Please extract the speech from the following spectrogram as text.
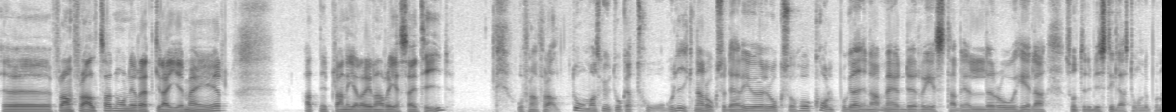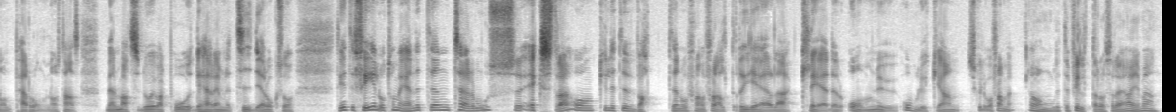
Eh, framförallt så har ni rätt grejer med er. Att ni planerar er resa i tid. Och framförallt då om man ska ut och åka tåg och liknande också. Där är ju också att ha koll på grejerna med restabeller och hela så att det inte blir stillastående på någon perrong någonstans. Men Mats, du har ju varit på det här ämnet tidigare också. Det är inte fel att ta med en liten termos extra och lite vatten vatten och framförallt rejäla kläder om nu olyckan skulle vara framme. Ja, lite filtar och sådär. Jajamän.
